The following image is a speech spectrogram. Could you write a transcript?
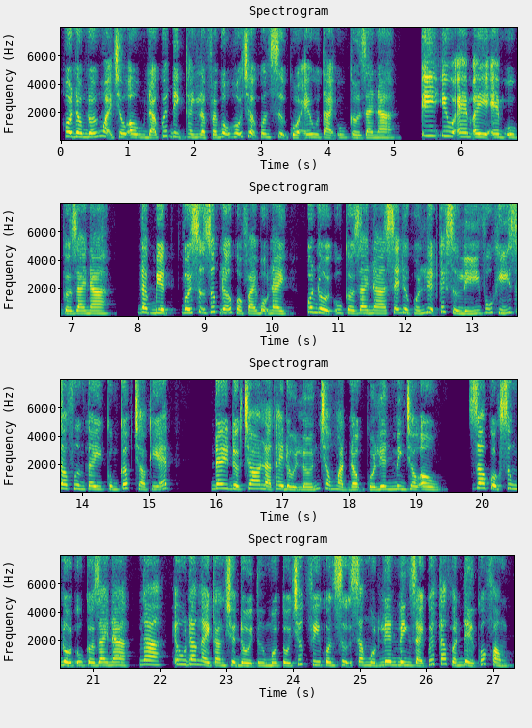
Hội đồng Đối ngoại châu Âu đã quyết định thành lập phái bộ hỗ trợ quân sự của EU tại Ukraine. EUMAM Ukraine Đặc biệt, với sự giúp đỡ của phái bộ này, quân đội Ukraine sẽ được huấn luyện cách xử lý vũ khí do phương Tây cung cấp cho Kiev. Đây được cho là thay đổi lớn trong hoạt động của Liên minh châu Âu. Do cuộc xung đột Ukraine, Nga, EU đang ngày càng chuyển đổi từ một tổ chức phi quân sự sang một liên minh giải quyết các vấn đề quốc phòng,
